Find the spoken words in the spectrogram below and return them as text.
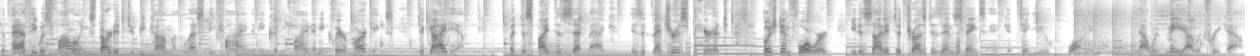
The path he was following started to become less defined, and he couldn't find any clear markings to guide him. But despite this setback, his adventurous spirit pushed him forward. He decided to trust his instincts and continue walking. Now, with me, I would freak out,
